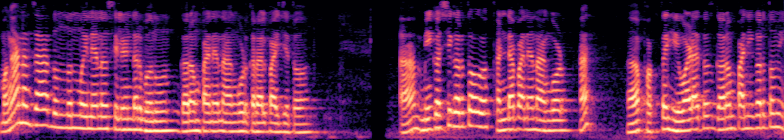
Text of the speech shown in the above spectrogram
मग आणत जा दोन दोन महिन्यानं सिलेंडर बनवून गरम पाण्यानं आंघोळ करायला पाहिजे तर. हा मी कशी करतो? थंड पाण्यानं आंघोळ हा? हा फक्त हिवाळ्यातच गरम पाणी करतो मी.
